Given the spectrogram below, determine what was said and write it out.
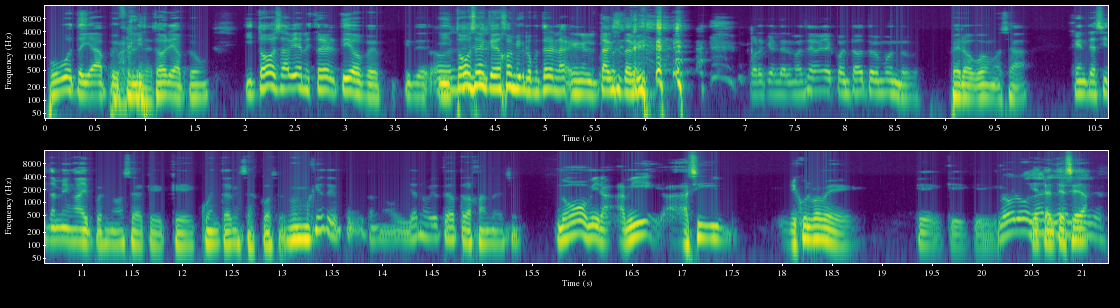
Puta, ya, pues fue la historia, pe. Y todos sabían la historia del tío, pe. Y, de- y Todos todos saben que dejó el micromotor en, la- en el taxi también. Porque el del almacén había contado a todo el mundo, pe. Pero bueno, o sea, gente así también hay, pues, ¿no? O sea, que, que cuentan esas cosas. Imagínate que, puta, no, ya no voy a estar trabajando, de hecho. No, mira, a mí, así, discúlpame que, que, que, No, no, que dale, dale, dale.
